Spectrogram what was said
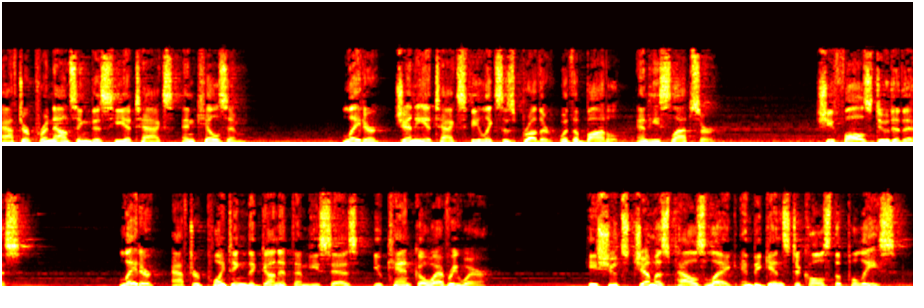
After pronouncing this he attacks and kills him. Later, Jenny attacks Felix's brother with a bottle, and he slaps her. She falls due to this. Later, after pointing the gun at them he says, you can't go everywhere. He shoots Gemma's pal's leg and begins to calls the police.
